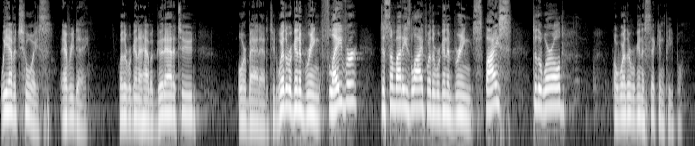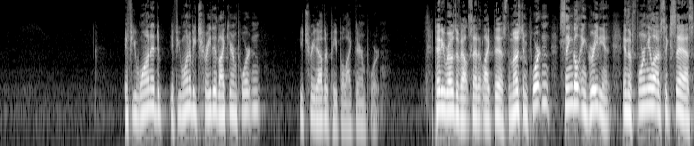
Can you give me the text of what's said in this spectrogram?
we have a choice every day whether we're going to have a good attitude or a bad attitude, whether we're going to bring flavor to somebody's life, whether we're going to bring spice to the world, or whether we're going to sicken people. If you wanted to, if you want to be treated like you're important, you treat other people like they're important. Teddy Roosevelt said it like this The most important single ingredient in the formula of success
